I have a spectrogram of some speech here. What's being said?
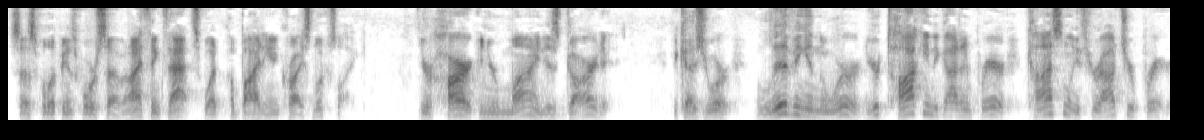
says Philippians 4 7. I think that's what abiding in Christ looks like. Your heart and your mind is guarded because you're living in the Word. You're talking to God in prayer constantly throughout your prayer,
